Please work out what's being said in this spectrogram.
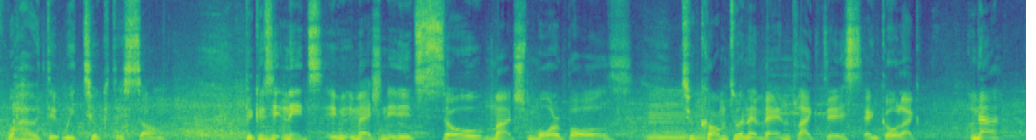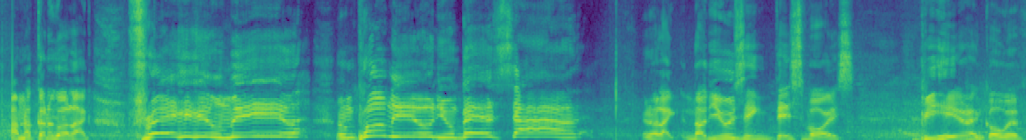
why did we took this song? Because it needs, imagine it needs so much more balls to come to an event like this and go like, nah, I'm not gonna go like, frail me and put me on your bedside. You know, like not using this voice, be here and go with,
